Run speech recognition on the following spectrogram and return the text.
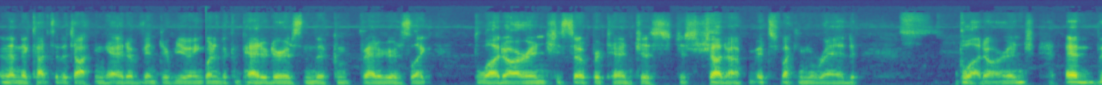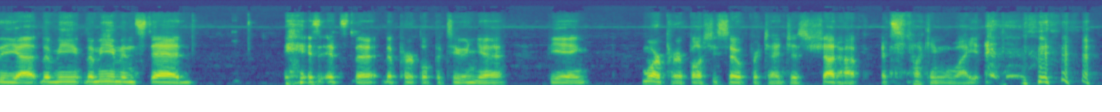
and then they cut to the talking head of interviewing one of the competitors and the competitor's like blood orange she's so pretentious just shut up it's fucking red blood orange and the uh, the meme the meme instead is it's the the purple petunia being more purple she's so pretentious shut up it's fucking white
